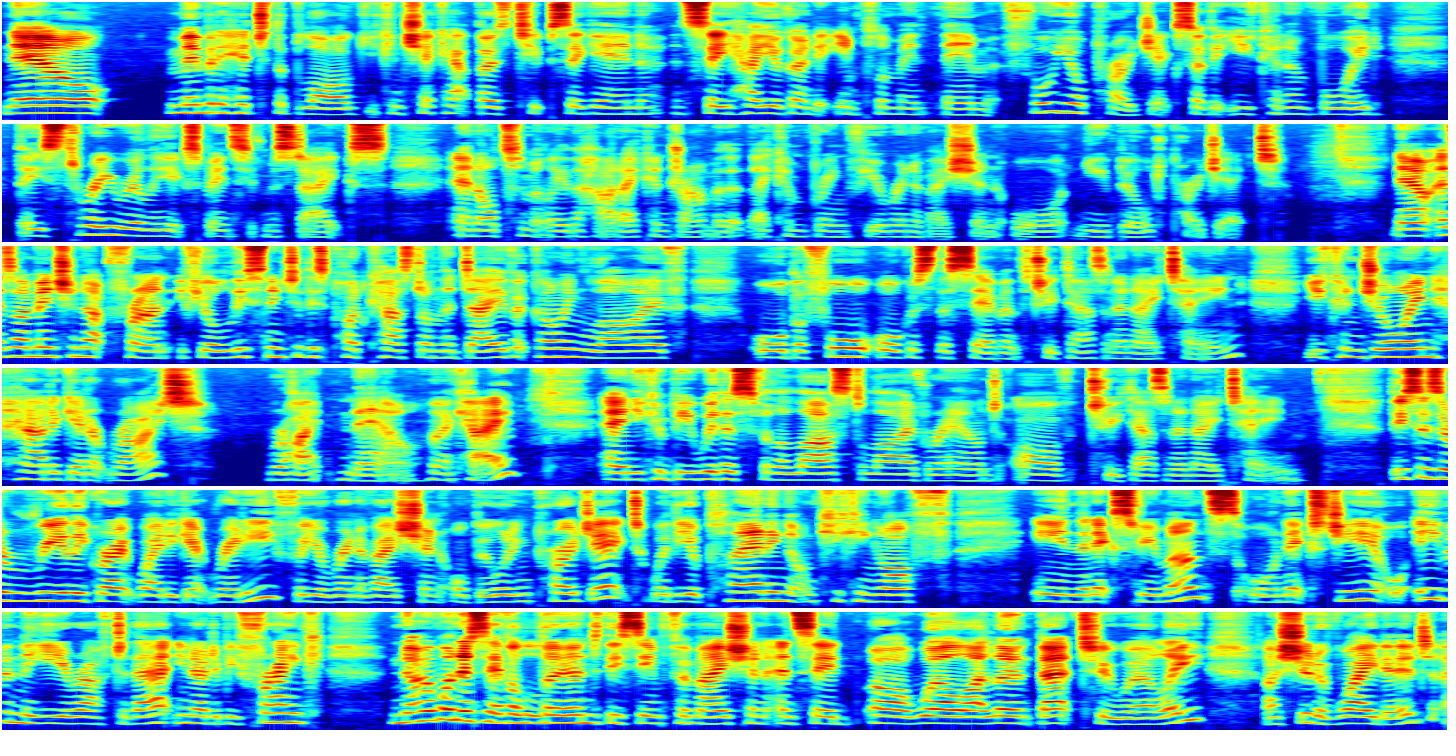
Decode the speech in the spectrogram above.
Now, remember to head to the blog. You can check out those tips again and see how you're going to implement them for your project so that you can avoid these three really expensive mistakes and ultimately the heartache and drama that they can bring for your renovation or new build project. Now, as I mentioned up front, if you're listening to this podcast on the day of it going live or before August the 7th, 2018, you can join How to Get It Right right now, okay? And you can be with us for the last live round of 2018. This is a really great way to get ready for your renovation or building project, whether you're planning on kicking off in the next few months or next year or even the year after that. You know, to be frank, no one has ever learned this information and said, oh, well, I learned that too early. I should have waited.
